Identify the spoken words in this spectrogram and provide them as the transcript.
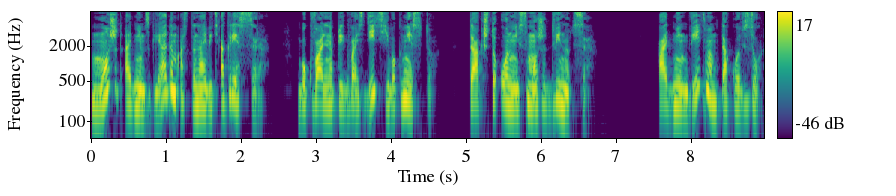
может одним взглядом остановить агрессора, буквально пригвоздить его к месту, так что он не сможет двинуться. Одним ведьмам такой взор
